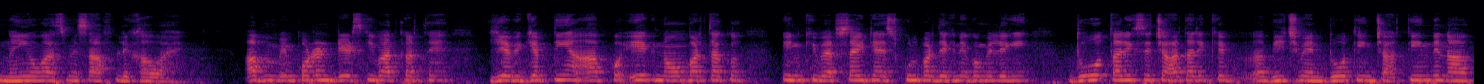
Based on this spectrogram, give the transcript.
नहीं होगा, इसमें साफ़ लिखा हुआ है। अब हम इम्पोर्टेंट डेट्स की बात करते हैं। ये विज्ञप्तियाँ आपको एक नवंबर तक इनकी वेबसाइट या स्कूल पर देखने को मिलेगी। दो तारीख से चार तारीख के बीच में दो, तीन, चार, तीन दिन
